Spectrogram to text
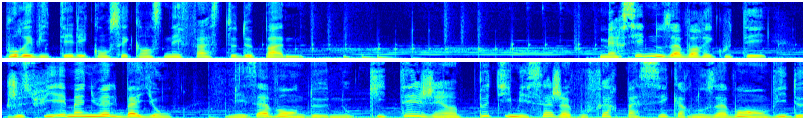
pour éviter les conséquences néfastes de panne. Merci de nous avoir écoutés. Je suis Emmanuel Bayon. Mais avant de nous quitter, j'ai un petit message à vous faire passer car nous avons envie de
